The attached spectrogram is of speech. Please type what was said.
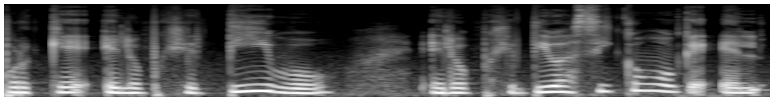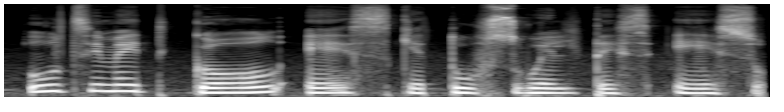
Porque el objetivo, el objetivo así como que el ultimate goal es que tú sueltes eso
